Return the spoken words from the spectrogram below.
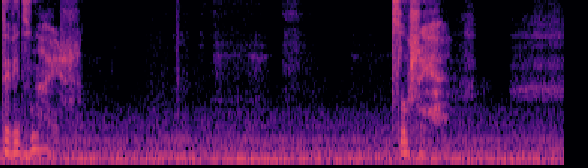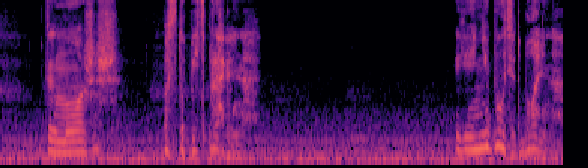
Ты ведь знаешь. Слушай, ты можешь поступить правильно. Ей не будет больно.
